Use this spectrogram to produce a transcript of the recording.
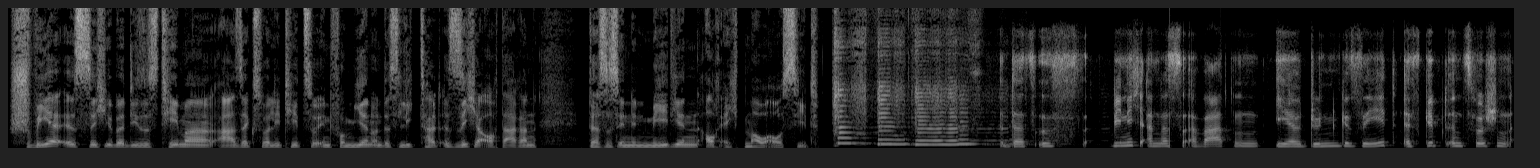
schwer ist, sich über dieses Thema Asexualität zu informieren. Und es liegt halt sicher auch daran, dass es in den Medien auch echt mau aussieht. Das ist, wie nicht anders zu erwarten, eher dünn gesät. Es gibt inzwischen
